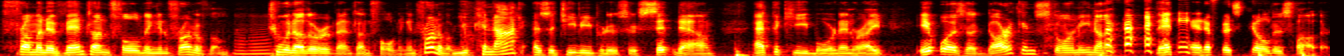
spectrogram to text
from an event unfolding in front of them mm-hmm. to another event unfolding in front of them. You cannot, as a TV producer, sit down at the keyboard and write, It was a dark and stormy night. right. Then Oedipus killed his father.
